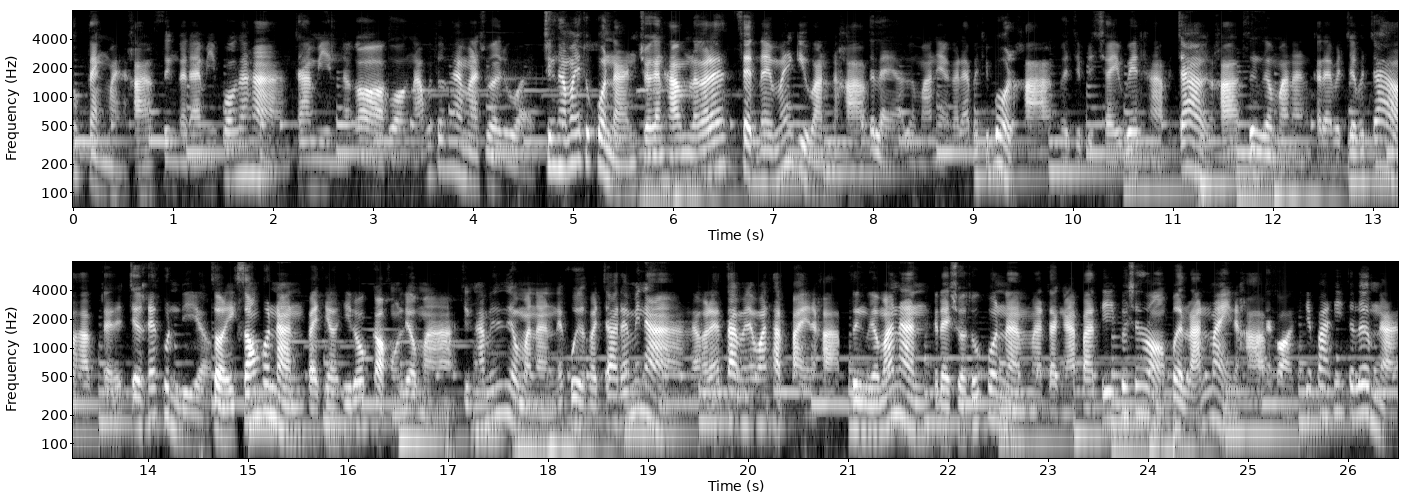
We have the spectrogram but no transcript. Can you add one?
ตกแต่งใหม่นะครับซึ่งก็ได้มีพวกทหารจามิน แล้วก็พวกนักผจญภัยมาช่วยด้วย จึงทำให้ทุกคนนั้นช่วยกันทำแล้วก็ได้เสร็จในไม่กี่วันนะครับแต่แล้วเรือมาเนี่ยก็ได้ไปที่โบสถ์ครับเพื่อจะไปใช้เวทหาพระเจ้าครับซึ่งเรือมานั้นก็ได้ไปเจอพระเจ้าครับ แต่ได้เจอแค่คนเดียว ส่วนอีกสองคนนั้นไปเที่ยวที่โลกเก่าของเรือมา จึงทำให้เรือมานั้นได้คุยกับพระเจ้าได้ไม่นานแล้วก็ได้ตามไปในวันถัดไปนะครับซึ่งเรือมานั้นก็ได้ชวนทุกคนนั้นมาจากงานปาร์ตี้เพื่อฉลองเปิดร้านใหม่นะครับแต่ก่อนที่ปาร์ตี้จะเริ่มนั้น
